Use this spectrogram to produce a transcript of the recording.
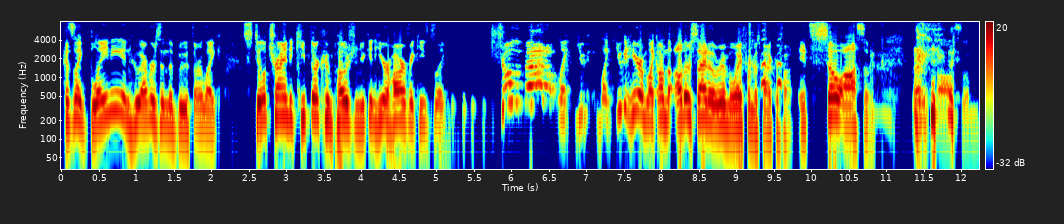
because like Blaney and whoever's in the booth are like still trying to keep their composure. You can hear Harvick. He's like, "Show the battle!" Like you, like you can hear him like on the other side of the room away from his microphone. It's so awesome. That's awesome.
